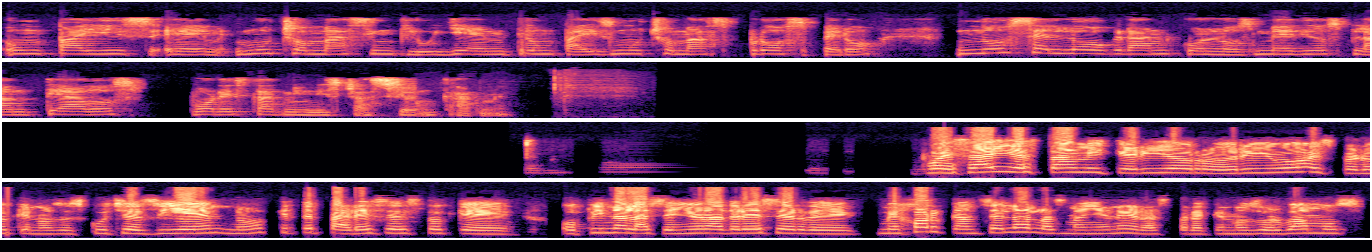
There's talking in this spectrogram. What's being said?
un país eh, mucho más incluyente, un país mucho más próspero, no se logran con los medios planteados por esta administración, Carmen. Pues ahí está, mi querido Rodrigo. Espero que nos escuches bien, ¿no? ¿Qué te parece esto que opina la señora Dresser de mejor cancelar las mañaneras para que nos volvamos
